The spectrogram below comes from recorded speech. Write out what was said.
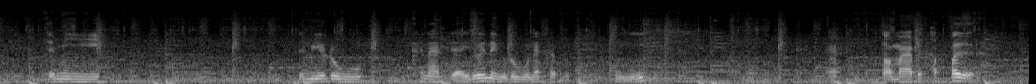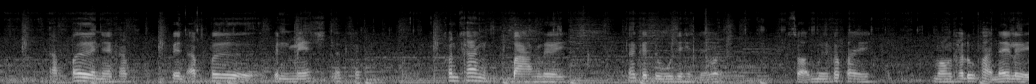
ๆ จะมี จะมีรู นาดใหญ่ด้วยหนึ่งรูนะครับอย่างนี้ต่อมาเป็น upper upper เนี่ยครับเป็น upper เป็นเมชนะครับค่อนข้างบางเลย ถ้าเกิดดูจะเห็นเลยว่า สอดมือเข้าไปมองทะลุผ่านได้เลย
